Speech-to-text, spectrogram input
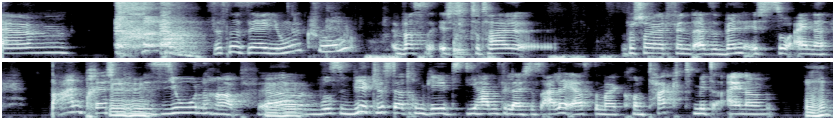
ähm, es ist eine sehr junge Crew, was ich total bescheuert finde. Also wenn ich so eine bahnbrechende Mhm. Mission habe, ja, wo es wirklich darum geht, die haben vielleicht das allererste Mal Kontakt mit einer Mhm.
